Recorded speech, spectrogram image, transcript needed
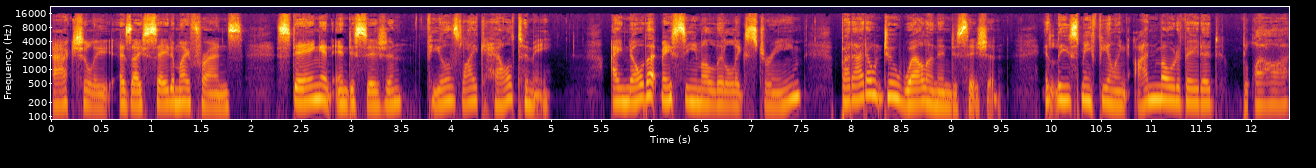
Actually, as I say to my friends, staying in indecision feels like hell to me. I know that may seem a little extreme, but I don't do well in indecision. It leaves me feeling unmotivated, blah,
